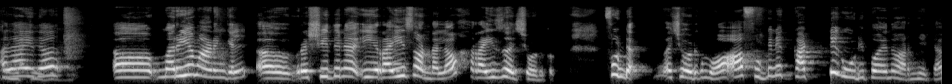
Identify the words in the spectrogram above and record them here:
അതായത് മറിയമാണെങ്കിൽ ആണെങ്കിൽ റഷീദിന് ഈ റൈസ് ഉണ്ടല്ലോ റൈസ് വെച്ച് കൊടുക്കും. ഫുഡ് വെച്ച് കൊടുക്കുമ്പോൾ ആ ഫുഡിന് കട്ടി കൂടിപ്പോയെന്ന് പറഞ്ഞിട്ട്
